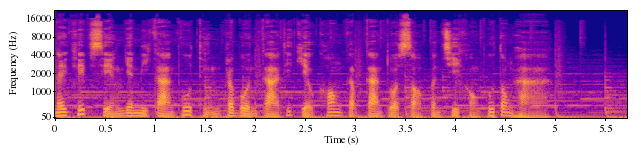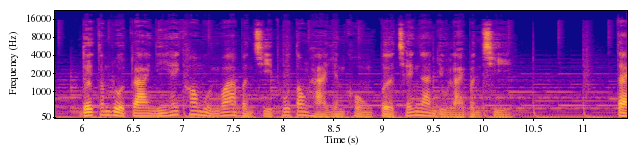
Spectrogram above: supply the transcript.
ในคลิปเสียงยังมีการพูดถึงกระบวนการที่เกี่ยวข้องกับการตรวจสอบบัญชีของผู้ต้องหา โดยตำรวจรายนี้ให้ข้อมูลว่าบัญชีผู้ต้องหายังคงเปิดใช้งานอยู่หลายบัญชี แต่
